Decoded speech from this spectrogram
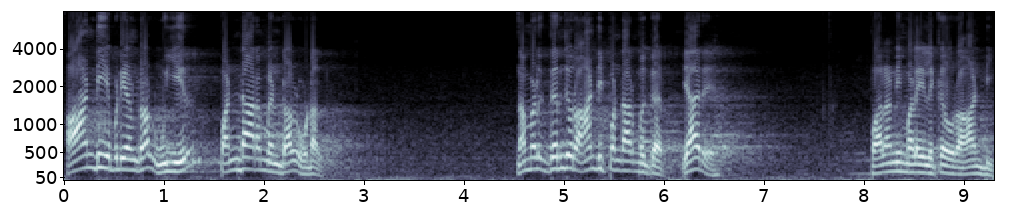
ஆண்டி எப்படி என்றால் உயிர் பண்டாரம் என்றால் உடல். நம்மளுக்கு தெரிஞ்ச ஒரு ஆண்டி பண்டாரம் இருக்கார். யாரு? பழனி மலையில் இருக்கிற ஒரு ஆண்டி.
